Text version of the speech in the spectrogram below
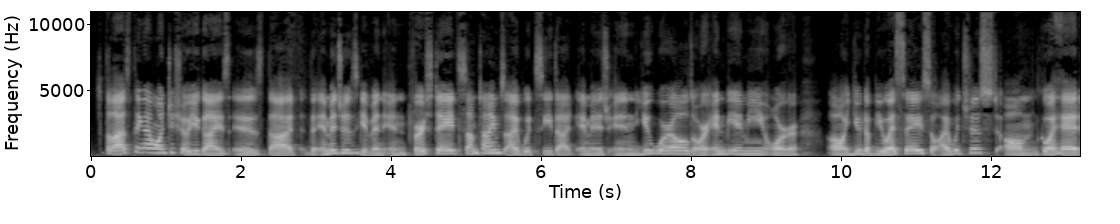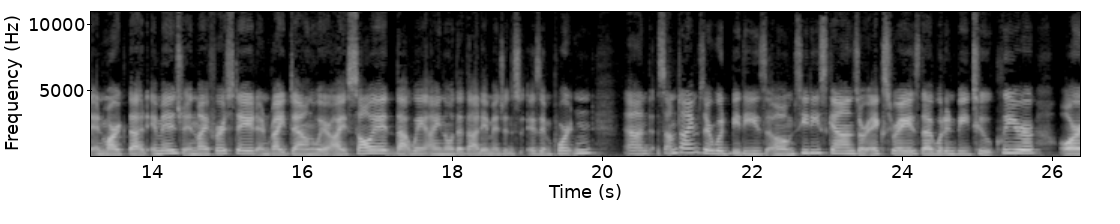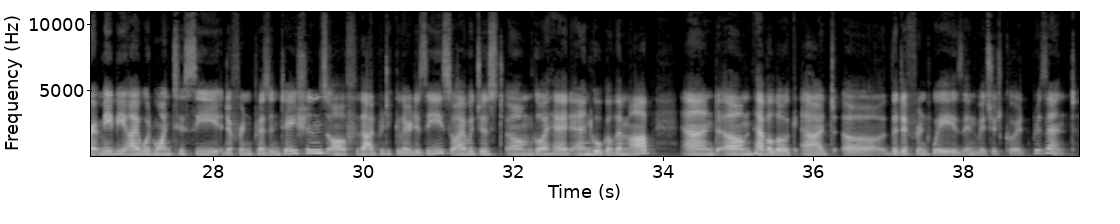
so the last thing I want to show you guys is that the images given in first aid, sometimes I would see that image in UWorld or NBME or uh, UWSA. So I would just um, go ahead and mark that image in my first aid and write down where I saw it. That way I know that that image is, is important. And sometimes there would be these um, CT scans or x-rays that wouldn't be too clear or maybe I would want to see different presentations of that particular disease. So I would just um, go ahead and Google them up and um, have a look at uh, the different ways in which it could present.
